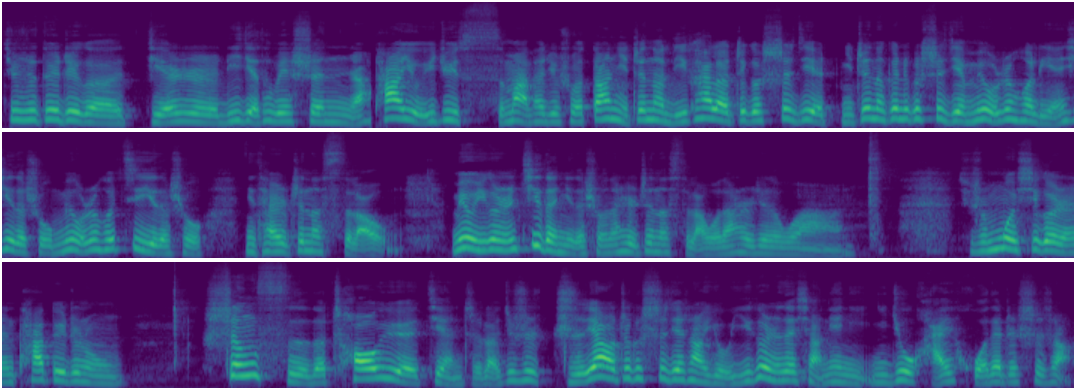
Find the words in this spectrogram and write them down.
就是对这个节日理解特别深。然后他有一句词嘛，他就说：当你真的离开了这个世界，你真的跟这个世界没有任何联系的时候，没有任何记忆的时候，你才是真的死了。没有一个人记得你的时候，那是真的死了。我当时觉得哇。就是墨西哥人，他对这种生死的超越简直了。就是只要这个世界上有一个人在想念你，你就还活在这世上，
